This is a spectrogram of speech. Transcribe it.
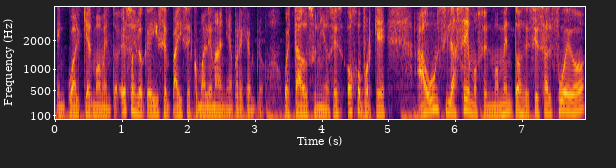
en cualquier momento. Eso es lo que dicen países como Alemania, por ejemplo, o Estados Unidos. Es ojo porque aún si lo hacemos en momentos de cese al fuego,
